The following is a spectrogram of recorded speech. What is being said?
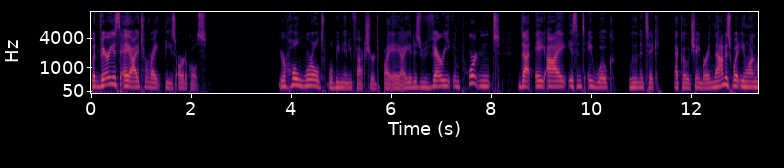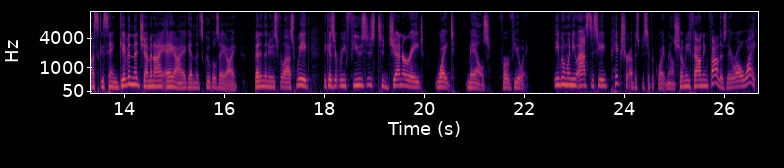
but various AI to write these articles. Your whole world will be manufactured by AI. It is very important that AI isn't a woke lunatic echo chamber. And that is what Elon Musk is saying. Given that Gemini AI, again, that's Google's AI, been in the news for last week because it refuses to generate white males for viewing. Even when you ask to see a picture of a specific white male, show me founding fathers, they were all white.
